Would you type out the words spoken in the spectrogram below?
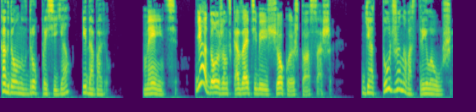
когда он вдруг просиял и добавил. «Нэнси, я должен сказать тебе еще кое-что о Саше». Я тут же навострила уши.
